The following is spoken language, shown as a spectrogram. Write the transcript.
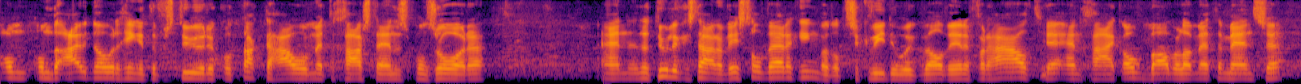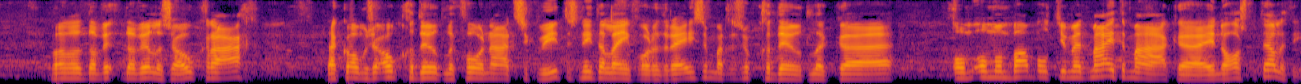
om, om de uitnodigingen te versturen, contact te houden met de gasten en de sponsoren. En natuurlijk is daar een wisselwerking, want op circuit doe ik wel weer een verhaaltje en ga ik ook babbelen met de mensen. Want dat, dat willen ze ook graag. Daar komen ze ook gedeeltelijk voor naar het circuit. Het is niet alleen voor het racen, maar het is ook gedeeltelijk uh, om, om een babbeltje met mij te maken in de hospitality.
